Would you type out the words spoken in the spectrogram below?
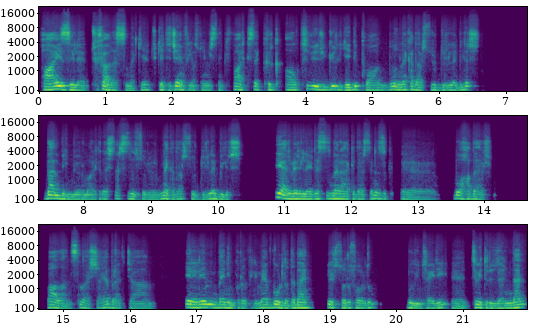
faiz ile tüfe arasındaki tüketici enflasyon arasındaki fark ise 46,7 puan. Bu ne kadar sürdürülebilir? Ben bilmiyorum arkadaşlar. Size soruyorum. Ne kadar sürdürülebilir? Diğer verileri de siz merak ederseniz e, bu haber bağlantısını aşağıya bırakacağım. Gelelim benim profilime. Burada da ben bir soru sordum. Bugün trade, e, Twitter üzerinden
